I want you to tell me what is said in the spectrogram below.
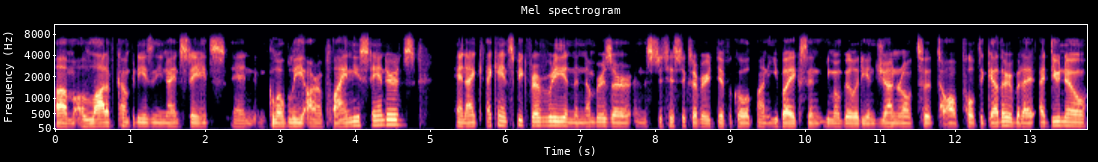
Um, a lot of companies in the United States and globally are applying these standards. And I, I can't speak for everybody, and the numbers are and the statistics are very difficult on e-bikes and e-mobility in general to, to all pull together. But I, I do know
